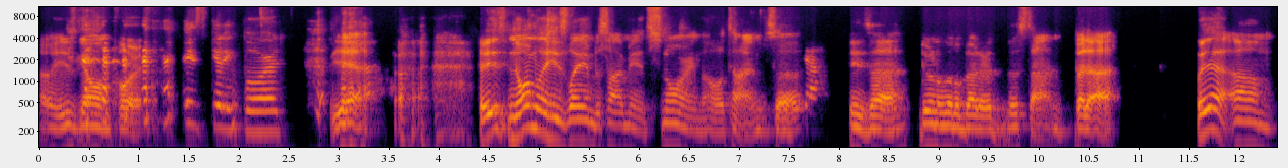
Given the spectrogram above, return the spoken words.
oh he's going for it he's getting bored yeah. he's normally he's laying beside me and snoring the whole time. So yeah. he's uh doing a little better this time. But uh but yeah, um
